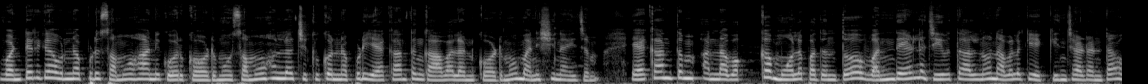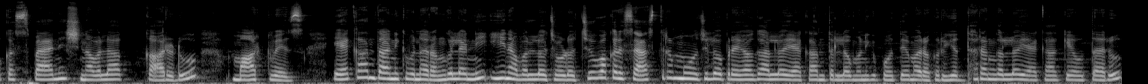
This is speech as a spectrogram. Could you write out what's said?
ఒంటరిగా ఉన్నప్పుడు సమూహాన్ని కోరుకోవడము సమూహంలో చిక్కుకున్నప్పుడు ఏకాంతం కావాలనుకోవడము మనిషి నైజం. ఏకాంతం అన్న ఒక్క మూల పదంతో వందేళ్ళ జీవితాలను నవలకి ఎక్కించాడంట ఒక స్పానిష్ నవలాకారుడు మార్క్వేజ్ ఏకాంతానికి ఉన్న రంగులన్నీ ఈ నవల్లో చూడొచ్చు. ఒకరు శాస్త్రం మోజులో ప్రయోగాల్లో ఏకాంతంలో మునిగిపోతే మరొకరు యుద్ధ రంగంలో ఏకాకి అవుతారు.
